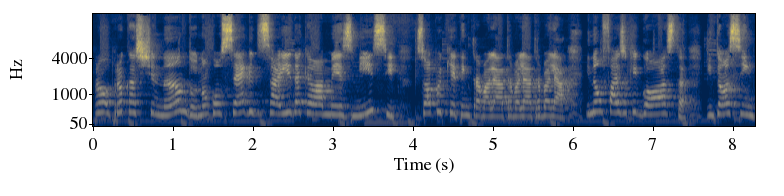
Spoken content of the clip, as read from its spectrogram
pro- procrastinando, não consegue sair daquela mesmice só porque tem que trabalhar, trabalhar, trabalhar e não faz o que gosta. Então, assim,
